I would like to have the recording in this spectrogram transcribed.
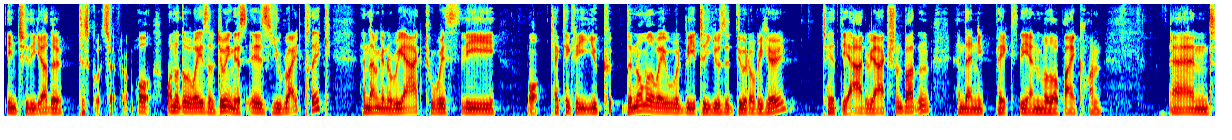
into the other Discord server? Well, one of the ways of doing this is you right click and I'm going to react with the, well, technically you could, the normal way would be to use it, do it over here to hit the add reaction button and then you pick the envelope icon. And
